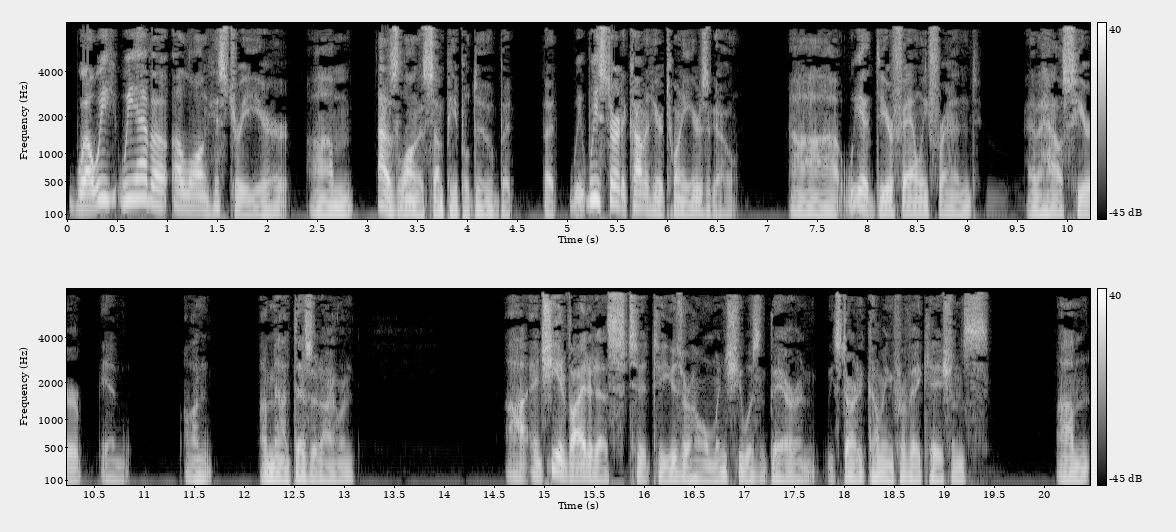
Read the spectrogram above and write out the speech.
Well, we we have a, a long history here. Um, not as long as some people do, but but we we started coming here 20 years ago. Uh, we had a dear family friend who had a house here in on on Mount Desert Island, uh, and she invited us to, to use her home when she wasn't there and we started coming for vacations. Um,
